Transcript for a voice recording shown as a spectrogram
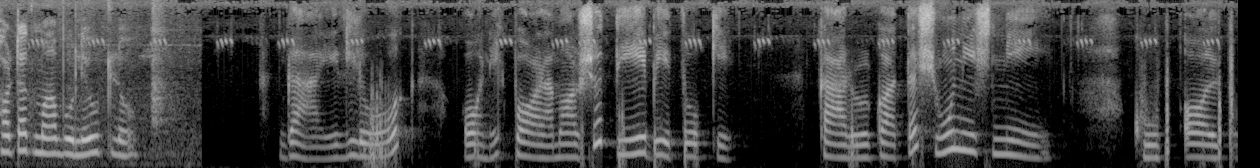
হঠাৎ মা বলে উঠল গায়ের লোক অনেক পরামর্শ দেবে তোকে। কারোর কথা শুনিসনি। খুব অল্প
